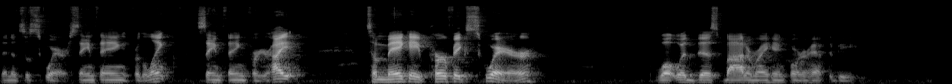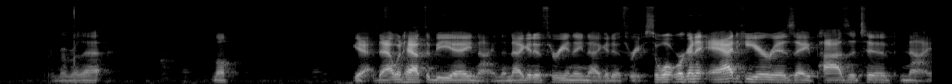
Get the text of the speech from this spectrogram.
Then it's a square. Same thing for the length, same thing for your height. To make a perfect square, what would this bottom right-hand corner have to be? Remember that? Yeah, that would have to be a 9, the negative 3 and a negative 3. So what we're going to add here is a positive 9.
